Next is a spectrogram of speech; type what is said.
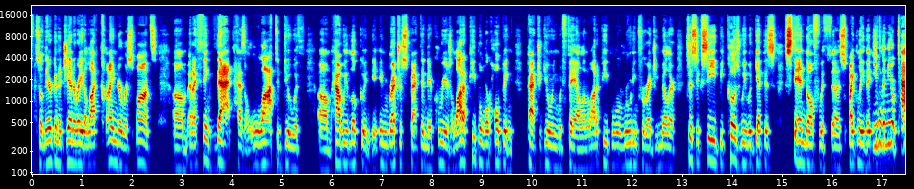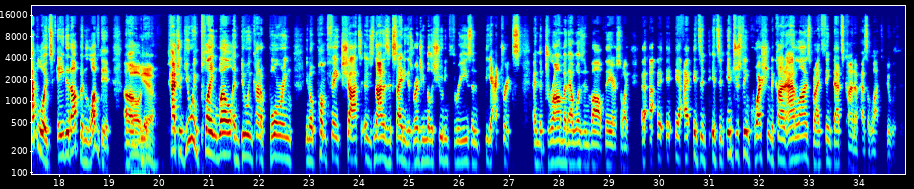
so they're going to generate a lot kinder response. Um, and I think that has a lot to do with um, how we look in, in, retrospect in their careers. A lot of people were hoping Patrick Ewing would fail, and a lot of people were rooting for Reggie Miller to succeed because we would get this standoff with uh, Spike Lee. That even the New York tabloids ate it up and loved it. Um, oh, yeah. Know, Patrick Ewing playing well and doing kind of boring, you know, pump fake shots is not as exciting as Reggie Miller shooting threes and theatrics and the drama that was involved there. So I, I, I, I it's a it's an interesting question to kind of analyze, but I think that's kind of has a lot to do with it.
